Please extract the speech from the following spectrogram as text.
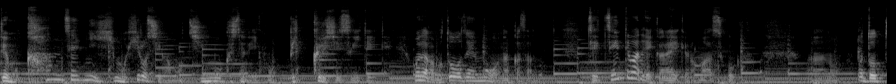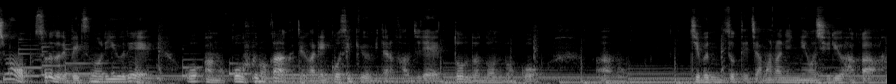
でも完全にもうヒロシがもう沈黙してねもうびっくりしすぎていて。もうだからもう当然もうなんかさ絶縁ってまではいかないけどまあすごくあのどっちもそれぞれ別の理由でおあの幸福の科学っていうか連行石油みたいな感じでどんどんどんどんこうあの自分にとって邪魔な人間を主流派が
